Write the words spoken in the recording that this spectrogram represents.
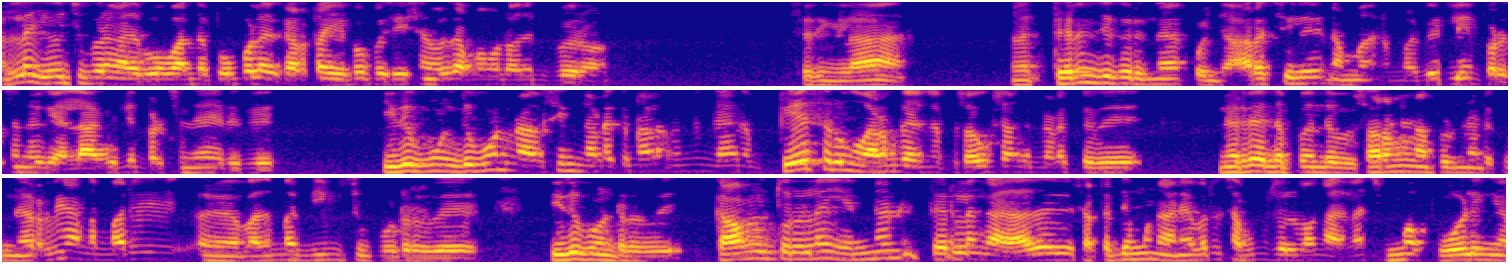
நல்லா யோசிச்சு பாருங்க. அது அந்த பொம்பளை கரெக்டா எப்போ சீசன் வருது அப்போ மட்டும் வந்துட்டு போயிடும் சரிங்களா? நல்லா தெரிஞ்சுக்கிறங்க. கொஞ்சம் அரசியல் நம்ம நம்ம வீட்லயும் பிரச்சனை இருக்கு. எல்லா வீட்லயும் பிரச்சனையா இருக்கு. இது இது போன்ற விஷயம் நடக்கிறனால வந்துங்க இந்த பேசுறவங்க வர முடியாது இப்போ சவுசாங்க நடக்குது. நிறைய இந்த இந்த சரவணன் அப்படி நடக்கும். நிறைய அந்த மாதிரி அது மாதிரி மீம்ஸ் போடுறது இது பண்றது. காவல்துறையெல்லாம் என்னன்னு தெரியலங்க. அதாவது சட்டத்தை முன் அனைவரும் சமம் சொல்லுவாங்க. அதெல்லாம் சும்மா போலிங்க.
